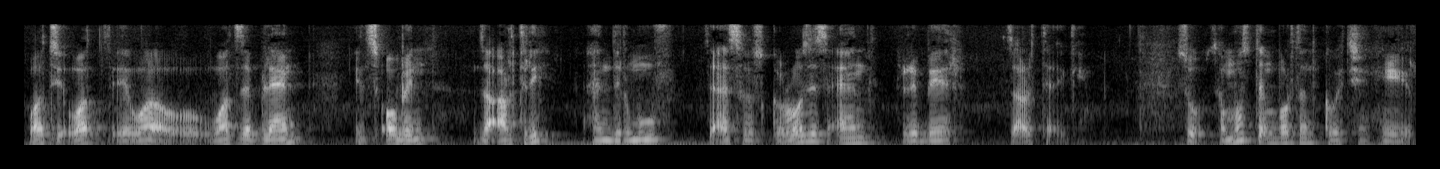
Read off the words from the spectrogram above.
What what what's the plan? It's open the artery and remove the atherosclerosis and repair the artery again. So the most important question here,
